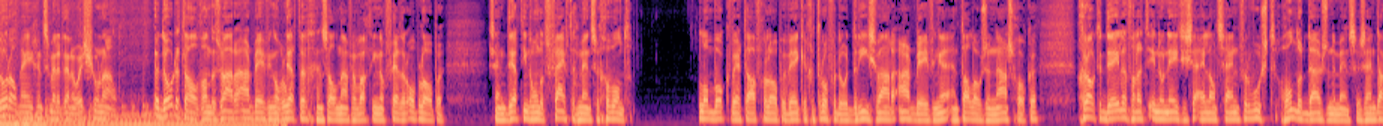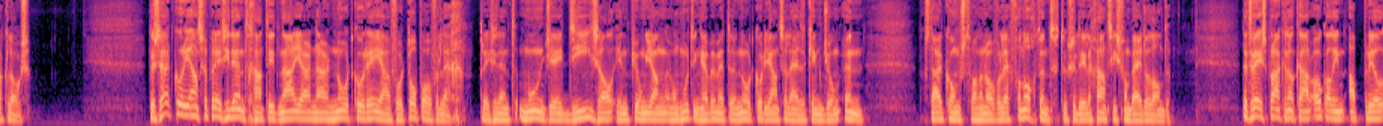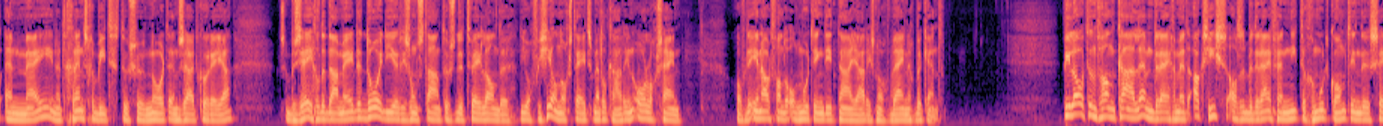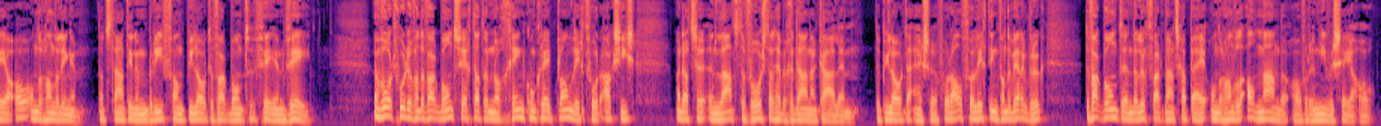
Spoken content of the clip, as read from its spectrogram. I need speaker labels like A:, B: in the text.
A: Door Almegens met het NOS-journaal. Het dodental van de zware aardbeving op 30 en zal naar verwachting nog verder oplopen. Er zijn 1350 mensen gewond. Lombok werd de afgelopen weken getroffen door drie zware aardbevingen en talloze naschokken. Grote delen van het Indonesische eiland zijn verwoest. Honderdduizenden mensen zijn dakloos. De Zuid-Koreaanse president gaat dit najaar naar Noord-Korea voor topoverleg. President Moon Jae-die zal in Pyongyang een ontmoeting hebben met de Noord-Koreaanse leider Kim Jong-un. Dat is de uitkomst van een overleg vanochtend tussen delegaties van beide landen. De twee spraken elkaar ook al in april en mei in het grensgebied tussen Noord- en Zuid-Korea. Ze bezegelden daarmee de dooi die er is ontstaan tussen de twee landen, die officieel nog steeds met elkaar in oorlog zijn. Over de inhoud van de ontmoeting dit najaar is nog weinig bekend. Piloten van KLM dreigen met acties als het bedrijf hen niet tegemoet komt in de CAO-onderhandelingen. Dat staat in een brief van pilotenvakbond VNV. Een woordvoerder van de vakbond zegt dat er nog geen concreet plan ligt voor acties, maar dat ze een laatste voorstel hebben gedaan aan KLM. De piloten eisen vooral verlichting van de werkdruk. De vakbond en de luchtvaartmaatschappij onderhandelen al maanden over een nieuwe CAO.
